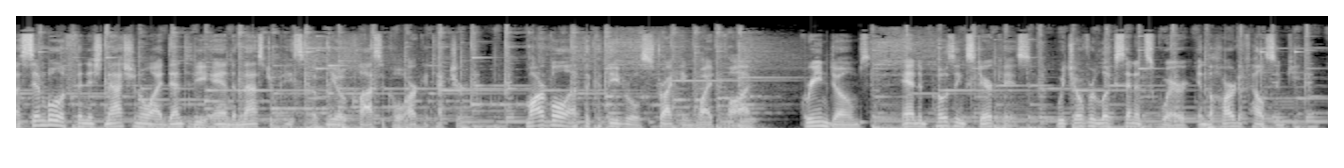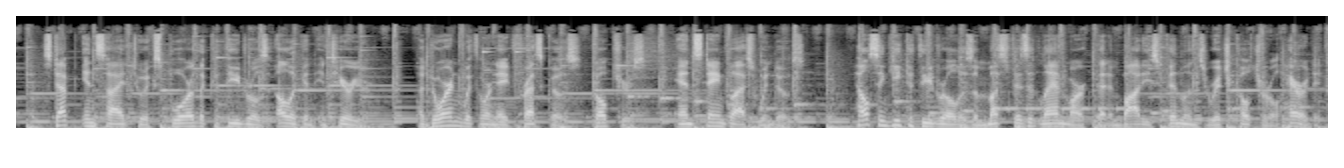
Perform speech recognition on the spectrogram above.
a symbol of Finnish national identity and a masterpiece of neoclassical architecture. Marvel at the cathedral's striking white fog, green domes, and imposing staircase, which overlooks Senate Square in the heart of Helsinki. Step inside to explore the cathedral's elegant interior, adorned with ornate frescoes, sculptures, and stained glass windows. Helsinki Cathedral is a must-visit landmark that embodies Finland's rich cultural heritage.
